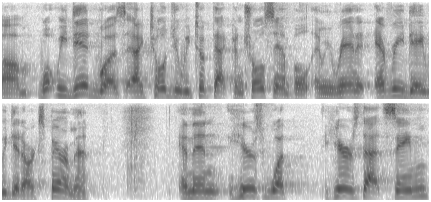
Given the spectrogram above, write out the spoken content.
Um, what we did was, I told you we took that control sample and we ran it every day we did our experiment. And then here's what, here's that same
